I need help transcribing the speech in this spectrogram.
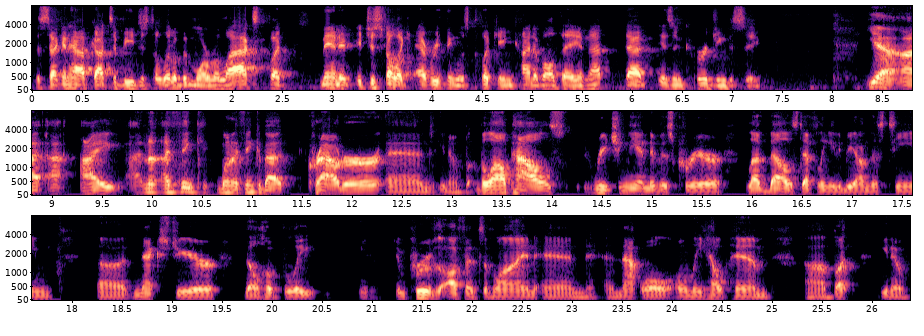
the second half got to be just a little bit more relaxed. But man, it, it just felt like everything was clicking kind of all day. And that that is encouraging to see. Yeah, I, I, I, I think when I think about Crowder and you know Bilal Powell's reaching the end of his career, Lev Bell is definitely going to be on this team uh, next year. They'll hopefully you know improve the offensive line, and and that will only help him. Uh, but you know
